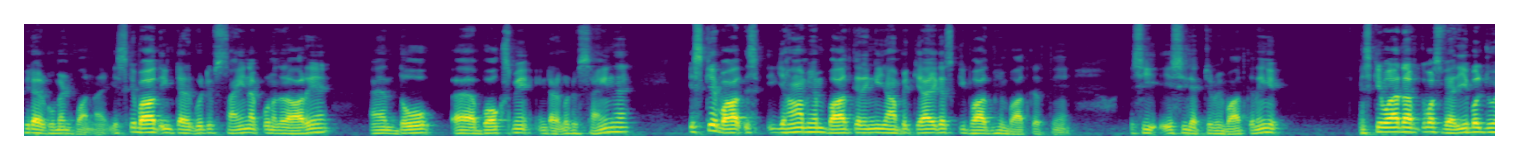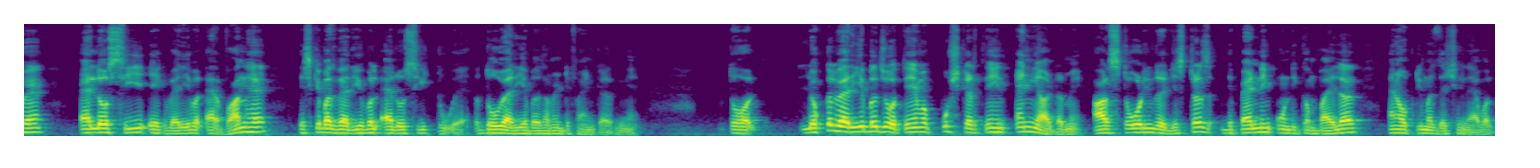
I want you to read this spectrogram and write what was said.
फिर आर्गूमेंट वन आएगी। इसके बाद इंटरगेटिव साइन आपको नज़र आ रहे हैं दो बॉक्स में इंटरगेटिव साइन है। इसके बाद इस, यहाँ भी हम बात करेंगे, यहाँ पे क्या आएगा, इसकी बात भी हम बात करते हैं। इसी इसी लेक्चर में बात करेंगे। इसके बाद आपके पास वेरिएबल जो है एल ओ सी एक वेरिएबल वन है, इसके बाद variable L O C two है तो दो वेरिएबल्स हमें डिफाइन कर दिए हैं। तो लोकल वेरिएबल जो होते हैं, वो पुश करते हैं इन एनी ऑर्डर में are stored in registers depending on the compiler and optimization level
